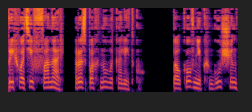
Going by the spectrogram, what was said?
прихватив фонарь, распахнула калитку. Полковник Гущин,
